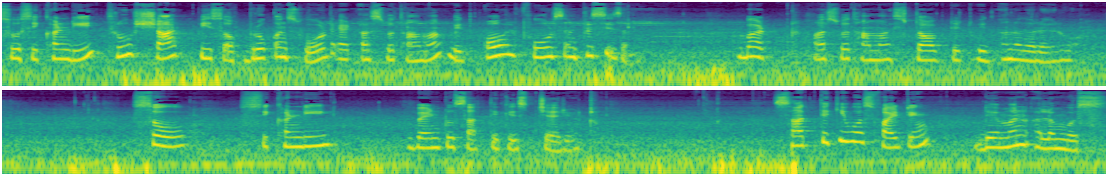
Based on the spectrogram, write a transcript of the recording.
So Sikhandi threw sharp piece of broken sword at Aswathama with all force and precision. But Aswathama stopped it with another arrow. So Sikhandi went to Satyaki's chariot. Satyaki was fighting demon Alambus.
